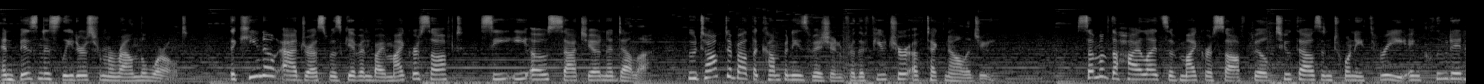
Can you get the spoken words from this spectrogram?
and business leaders from around the world. The keynote address was given by Microsoft CEO Satya Nadella, who talked about the company's vision for the future of technology. Some of the highlights of Microsoft Build 2023 included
